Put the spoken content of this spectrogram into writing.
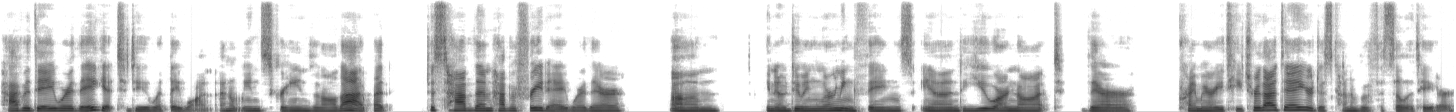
have a day where they get to do what they want. I don't mean screens and all that, but just have them have a free day where they're, um, you know, doing learning things and you are not their primary teacher that day. You're just kind of a facilitator.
